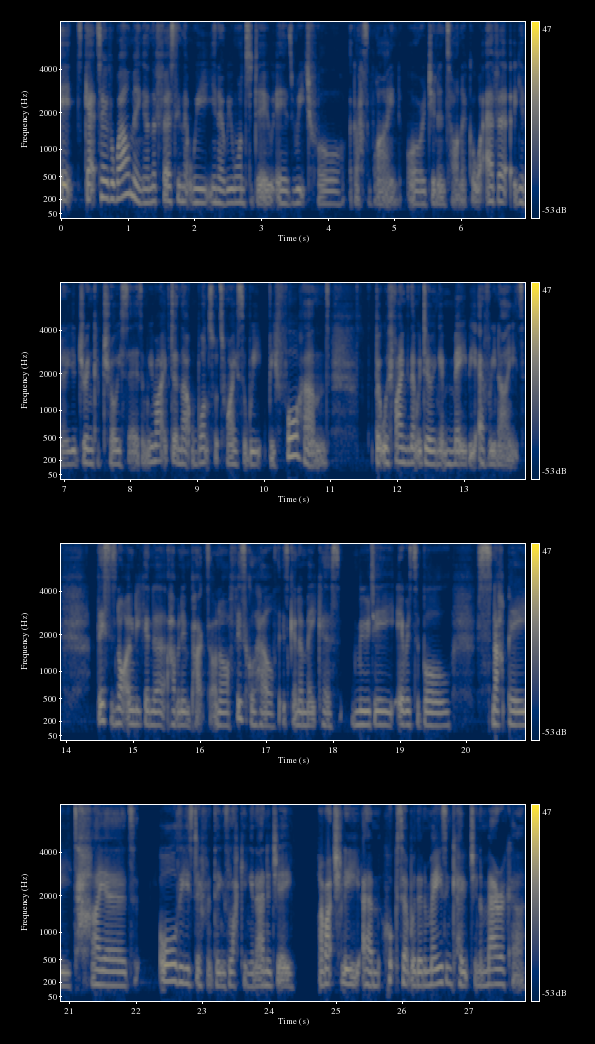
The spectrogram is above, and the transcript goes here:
it gets overwhelming and the first thing that we you know we want to do is reach for a glass of wine or a gin and tonic or whatever you know your drink of choice is. And we might have done that once or twice a week beforehand but we're finding that we're doing it maybe every night. This is not only going to have an impact on our physical health it's going to make us moody irritable snappy tired all these different things lacking in energy. I've actually um, hooked up with an amazing coach in America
